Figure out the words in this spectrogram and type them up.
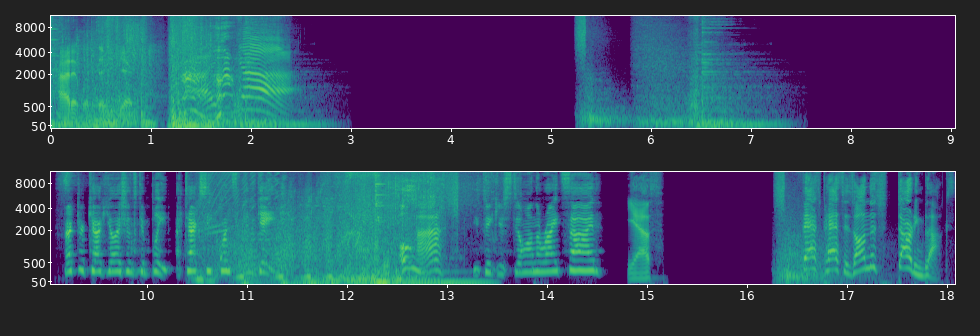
had it with this shit. Vector calculations complete. Attack sequence engaged. Oh, Huh? You think you're still on the right side? Yes. Fast Pass is on the starting blocks.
